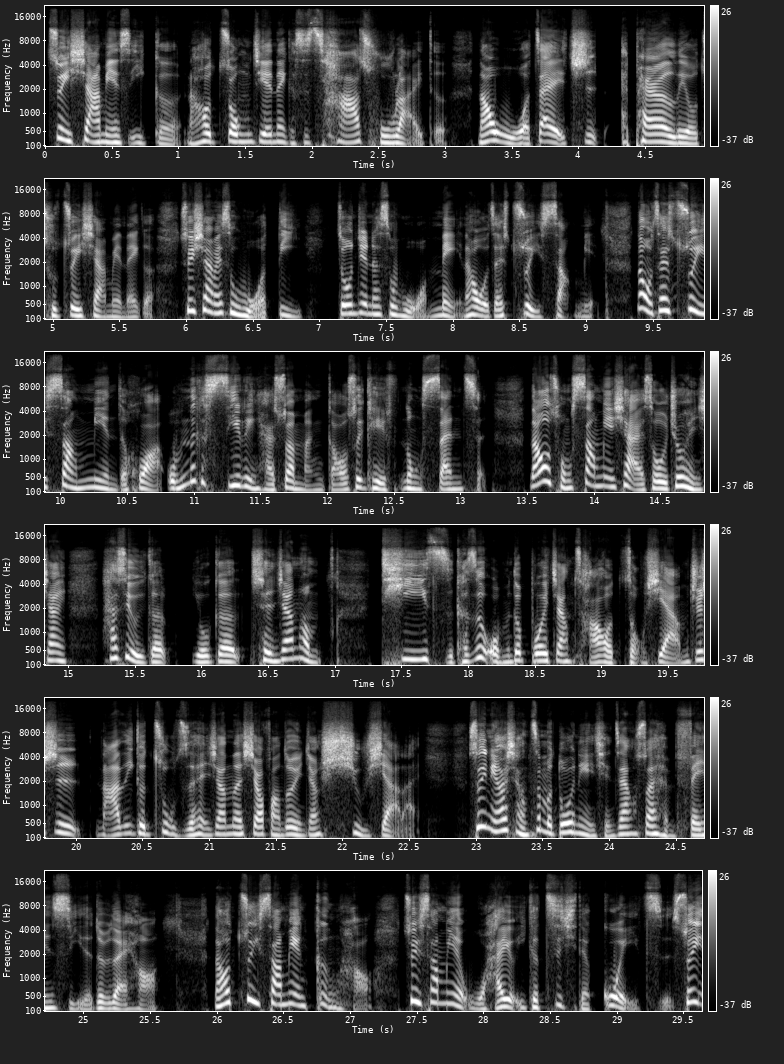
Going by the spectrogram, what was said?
最下面是一个，然后中间那个是插出来的，然后我再是 parallel 出最下面那个，所以下面是我弟，中间那是我妹，然后我在最上面。那我在最上面的话，我们那个 ceiling 还算蛮高，所以可以弄三层。然后从上面下来的时候，我就很像它是有一个有个很像那种梯子，可是我们都不会这样朝好走下，我们就是拿着一个柱子，很像那消防队员这样咻下来。所以你要想这么多年以前这样算很 fancy 的，对不对哈？然后最上面更好，最上面我还有一个自己的柜子，所以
